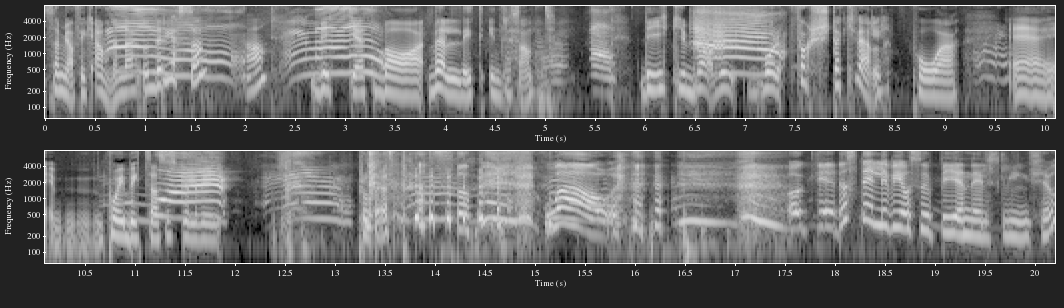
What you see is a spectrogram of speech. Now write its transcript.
som jag fick använda under resan. Ja. Vilket var väldigt intressant. Det gick ju bra. Vi, vår första kväll på, eh, på Ibiza så skulle vi... protest. Alltså, wow! Och eh, då ställer vi oss upp igen älskling. Så.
